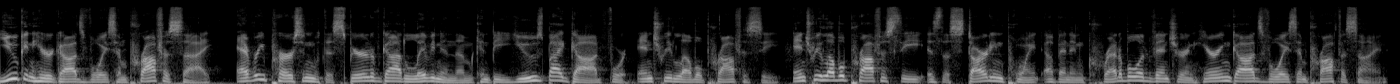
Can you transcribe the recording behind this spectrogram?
You can hear God's voice and prophesy. Every person with the Spirit of God living in them can be used by God for entry level prophecy. Entry level prophecy is the starting point of an incredible adventure in hearing God's voice and prophesying.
